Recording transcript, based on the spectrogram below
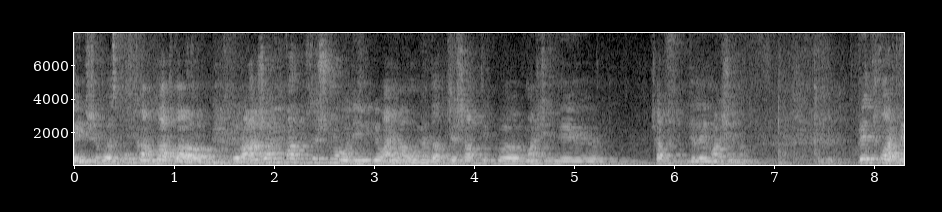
Ei, și vă spun că am dat la garaja 49 de milioane la un moment dat pe 7 mașini de 700 de lei mașină. Preț foarte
